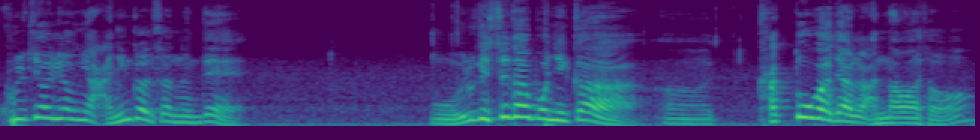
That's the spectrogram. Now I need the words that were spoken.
굴절형이 아닌 걸 썼는데 어, 이렇게 쓰다 보니까 어, 각도가 잘 안 나와서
